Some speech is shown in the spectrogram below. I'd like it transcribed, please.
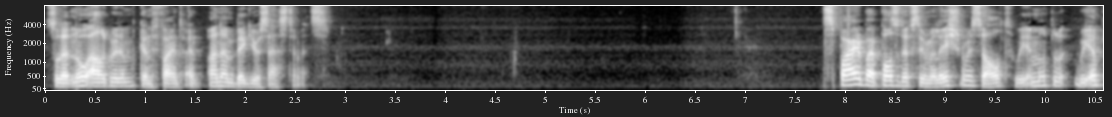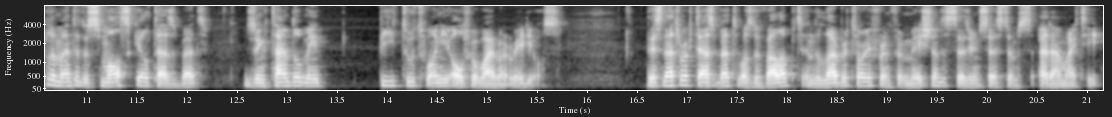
so that no algorithm can find unambiguous estimates. Inspired by positive simulation result, we, impl we implemented a small-scale testbed using time domain P220 ultra-wideband radios. This network testbed was developed in the Laboratory for Information and Decision Systems at MIT.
